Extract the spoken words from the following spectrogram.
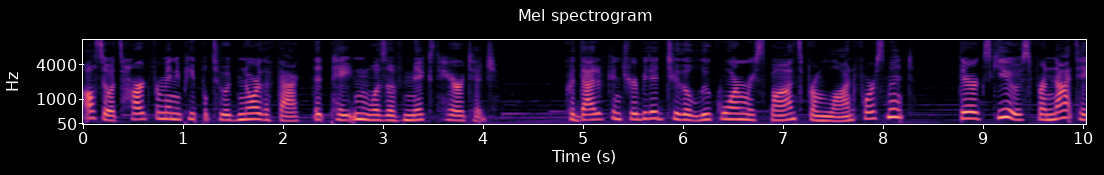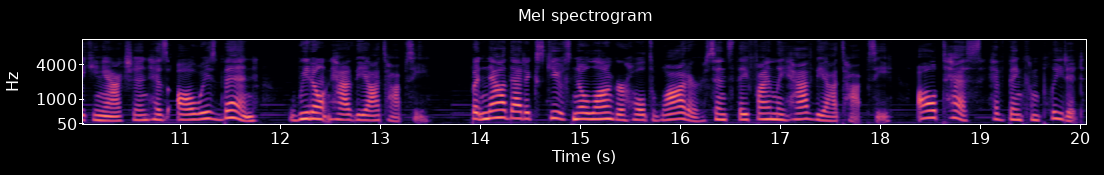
Also, it's hard for many people to ignore the fact that Peyton was of mixed heritage. Could that have contributed to the lukewarm response from law enforcement? Their excuse for not taking action has always been we don't have the autopsy. But now that excuse no longer holds water since they finally have the autopsy. All tests have been completed.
